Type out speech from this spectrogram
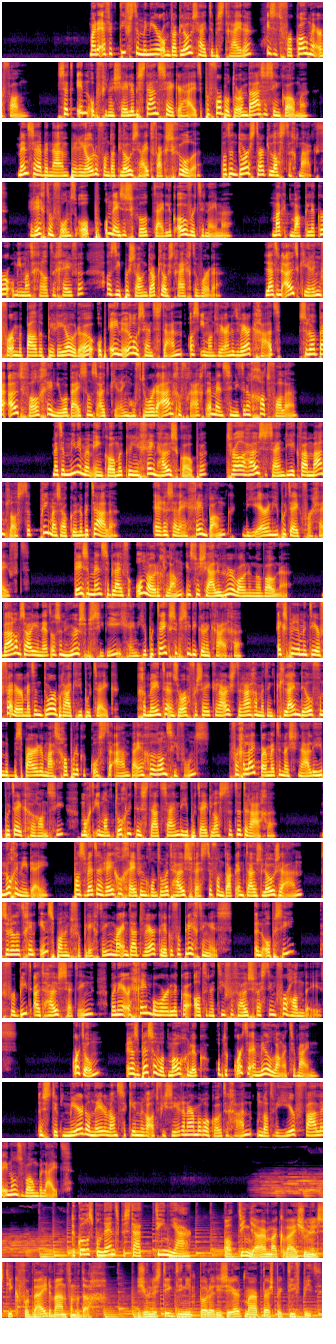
Maar de effectiefste manier om dakloosheid te bestrijden is het voorkomen ervan. Zet in op financiële bestaanszekerheid, bijvoorbeeld door een basisinkomen. Mensen hebben na een periode van dakloosheid vaak schulden, wat een doorstart lastig maakt. Richt een fonds op om deze schuld tijdelijk over te nemen. Maak het makkelijker om iemand geld te geven als die persoon dakloos dreigt te worden. Laat een uitkering voor een bepaalde periode op 1 eurocent staan als iemand weer aan het werk gaat, zodat bij uitval geen nieuwe bijstandsuitkering hoeft te worden aangevraagd en mensen niet in een gat vallen. Met een minimuminkomen kun je geen huis kopen, terwijl er huizen zijn die je qua maandlasten prima zou kunnen betalen. Er is alleen geen bank die er een hypotheek voor geeft. Deze mensen blijven onnodig lang in sociale huurwoningen wonen. Waarom zou je net als een huursubsidie geen hypotheeksubsidie kunnen krijgen? Experimenteer verder met een doorbraakhypotheek. Gemeenten en zorgverzekeraars dragen met een klein deel van de bespaarde maatschappelijke kosten aan bij een garantiefonds, vergelijkbaar met de nationale hypotheekgarantie, mocht iemand toch niet in staat zijn de hypotheeklasten te dragen. Nog een idee. Pas wet en regelgeving rondom het huisvesten van dak- en thuislozen aan, zodat het geen inspanningsverplichting, maar een daadwerkelijke verplichting is. Een optie? Verbied uit huiszetting wanneer er geen behoorlijke alternatieve huisvesting voorhanden is. Kortom, er is best wel wat mogelijk op de korte en middellange termijn. Een stuk meer dan Nederlandse kinderen adviseren naar Marokko te gaan, omdat we hier falen in ons woonbeleid. De correspondent bestaat 10 jaar. Al tien jaar maken wij journalistiek voorbij de waan van de dag. Journalistiek die niet polariseert, maar perspectief biedt.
